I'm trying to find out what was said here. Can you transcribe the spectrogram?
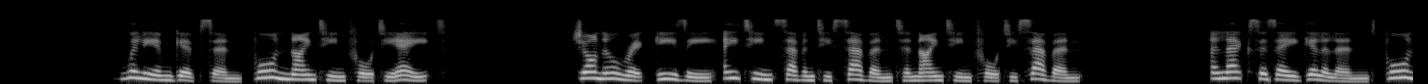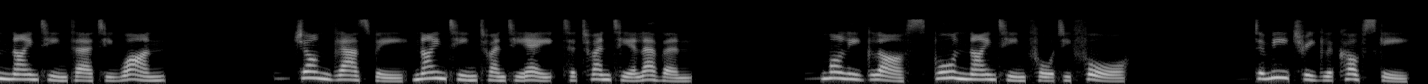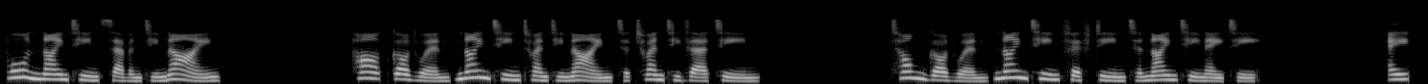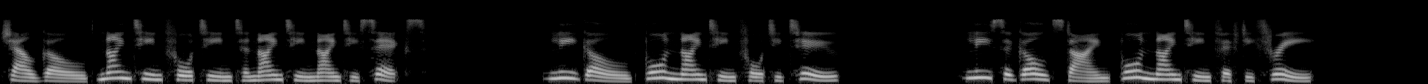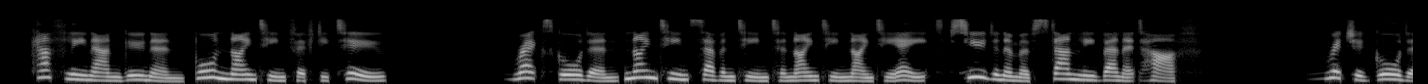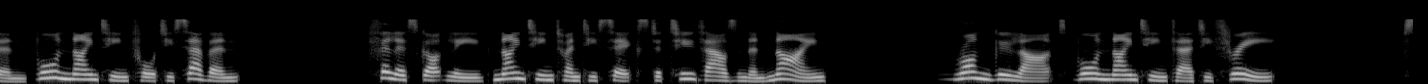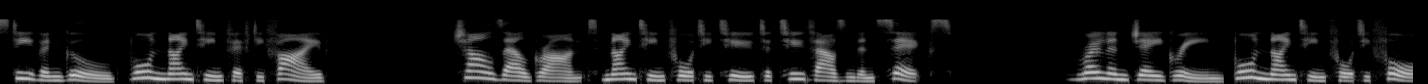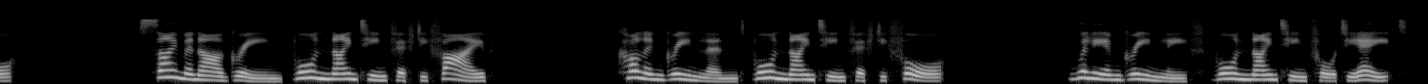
William Gibson, born 1948 John Ulrich Giesy, 1877–1947 Alexis A. Gilliland, born 1931 John Glasby, 1928–2011 Molly Gloss, born 1944 Dmitry Glukhovsky, born 1979. Parke Godwin, 1929 to 2013. Tom Godwin, 1915 to 1980. H. L. Gold, 1914 to 1996. Lee Gold, born 1942. Lisa Goldstein, born 1953. Kathleen Ann Goonan, born 1952. Rex Gordon, (1917–1998), pseudonym of Stanley Bennett Hough. Richard Gordon, born 1947. Phyllis Gottlieb, (1926–2009). Ron Goulart, born 1933. Stephen Gould, born 1955. Charles L. Grant 1942 to 2006 Roland J. Green born 1944 Simon R. Green born 1955 Colin Greenland born 1954 William Greenleaf born 1948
